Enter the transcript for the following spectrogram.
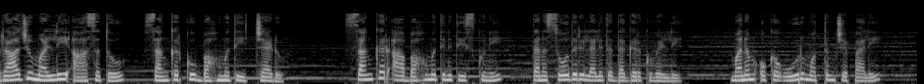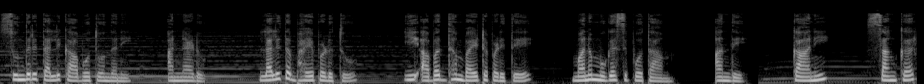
రాజు మళ్ళీ ఆశతో శంకర్కు బహుమతి ఇచ్చాడు. శంకర్ ఆ బహుమతిని తీసుకుని తన సోదరి లలిత దగ్గరకు వెళ్ళి మనం ఒక ఊరు మొత్తం చెప్పాలి సుందరి తల్లి కాబోతోందని అన్నాడు. లలిత భయపడుతూ ఈ అబద్ధం బయటపడితే మనం ముగసిపోతాం అంది. కాని శంకర్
